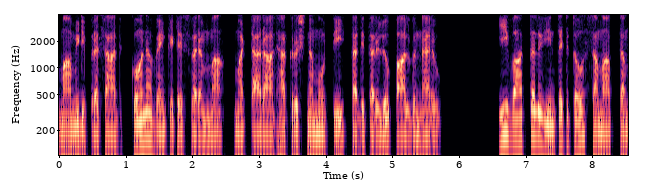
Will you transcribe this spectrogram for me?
మామిడి ప్రసాద్ కోన వెంకటేశ్వరమ్మ మట్టా రాధాకృష్ణమూర్తి తదితరులు పాల్గొన్నారు. ఈ వార్తలు ఇంతటితో సమాప్తం.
